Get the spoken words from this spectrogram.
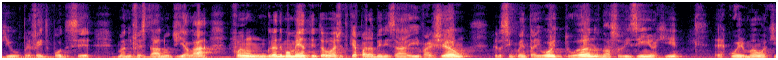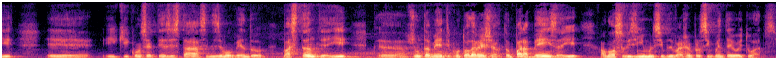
que o prefeito pôde se manifestar no dia lá. Foi um grande momento, então a gente quer parabenizar aí Varjão, pelos 58 anos, nosso vizinho aqui, é, co-irmão aqui, é, e que com certeza está se desenvolvendo bastante aí, é, juntamente com toda a região. Então, parabéns aí ao nosso vizinho município de Varjão pelos 58 anos.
